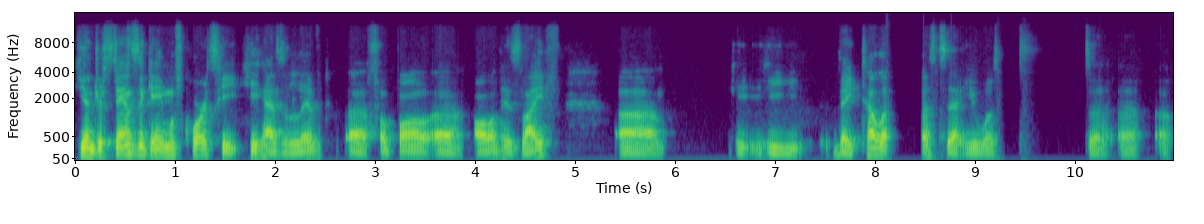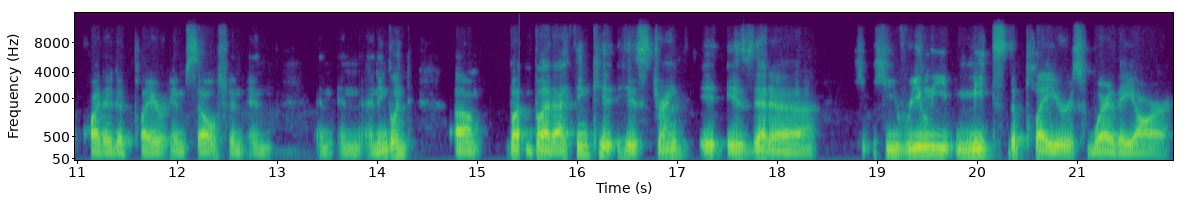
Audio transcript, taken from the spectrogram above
he understands the game of course he he has lived football uh, all of his life um, he, he they tell us that he was a, a, a quite a good player himself in in in, in England um, but but I think his strength is that uh, he really meets the players where they are.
